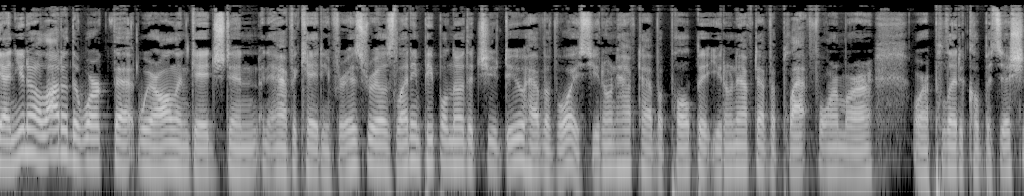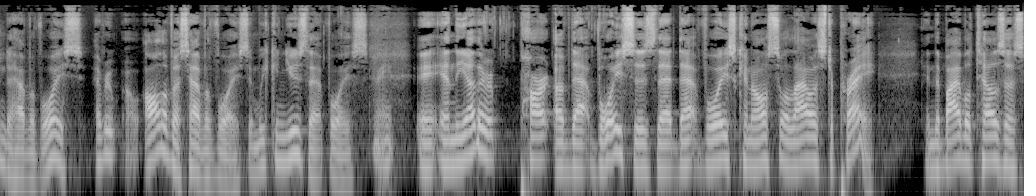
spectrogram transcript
Yeah, and you know, a lot of the work that we're all engaged in, in advocating for Israel is letting people know that you do have a voice. You don't have to have a pulpit. You don't have to have a platform or or a political position to have a voice. Every all of us have a voice, and we can use that voice. Right. And, and the other part of that voice is that that voice can also allow us to pray And the Bible tells us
